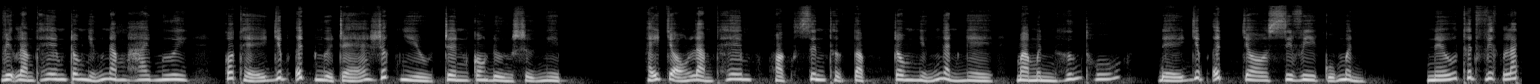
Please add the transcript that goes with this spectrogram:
việc làm thêm trong những năm 20 có thể giúp ích người trẻ rất nhiều trên con đường sự nghiệp. Hãy chọn làm thêm hoặc xin thực tập trong những ngành nghề mà mình hứng thú để giúp ích cho CV của mình. Nếu thích viết lách,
